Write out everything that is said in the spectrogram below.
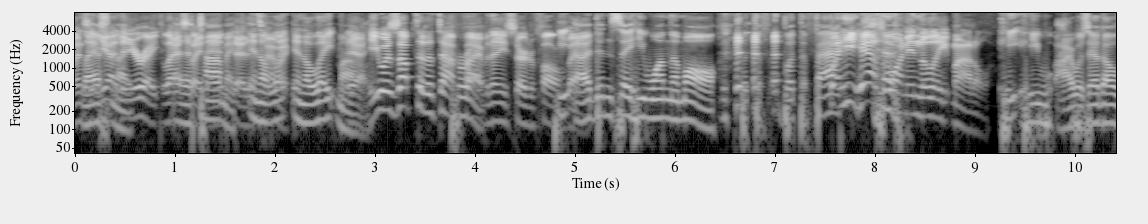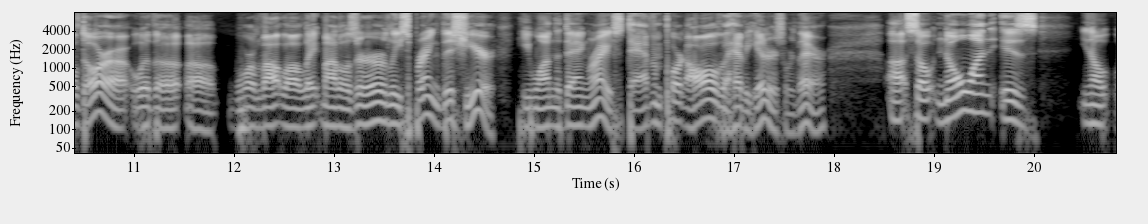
Wednesday- Last yeah, night. you're right, last at night at- Atomic, at in a Atomic. in a late model. yeah, he was up to the top Correct. five, and then he started falling He- back. I didn't say he won them all, but the, but the fact but he has one in the late model. he, he I was at Eldora with a, a World of Outlaw late models early spring this year. He won the dang race. Davenport, all the heavy hitters were there. Uh, so no one is, you know,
